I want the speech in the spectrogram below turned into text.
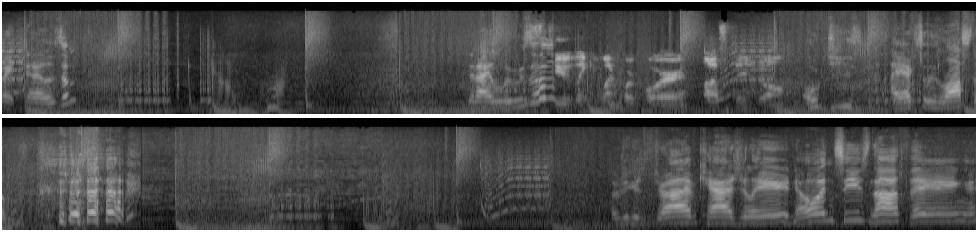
Wait, did I lose him? Did I lose him? 2 Lincoln 144, lost visual. Oh jeez, I actually lost him. I'm just gonna drive casually, no one sees nothing.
